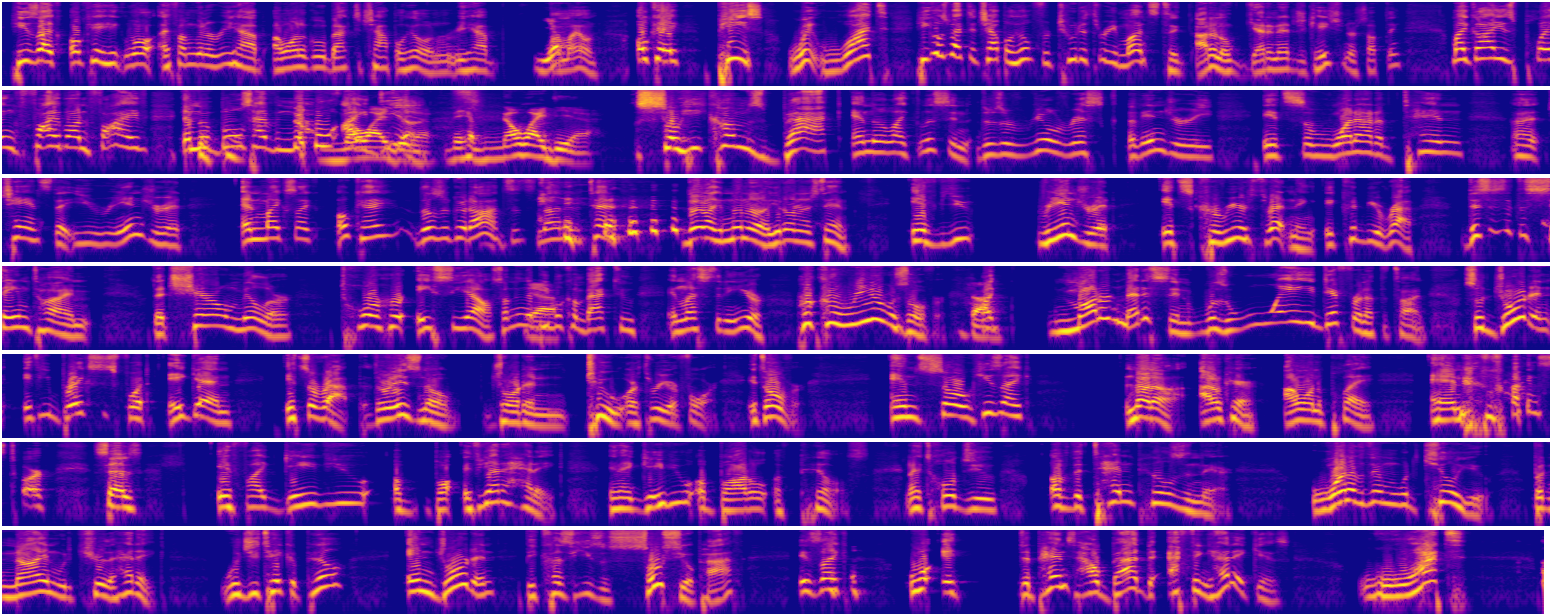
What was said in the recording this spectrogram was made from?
He's like, okay, well, if I'm going to rehab, I want to go back to Chapel Hill and rehab Yep. on my own. Okay, peace. Wait, what? He goes back to Chapel Hill for two to three months to, I don't know, get an education or something. My guy is playing five on five, and the Bulls have no, No idea. idea. They have no idea. So he comes back, and they're like, listen, there's a real risk of injury. It's a one out of 10 uh, chance that you re injure it. And Mike's like, okay, those are good odds. It's nine out of 10. they're like, no, no, no, you don't understand. If you re injure it, it's career threatening. It could be a wrap. This is at the same time that Cheryl Miller tore her ACL, something that Yeah. people come back to in less than a year. Her career was over. Done. Like modern medicine was way different at the time. So Jordan, if he breaks his foot again, it's a wrap. There is no Jordan 2 or 3 or 4. It's over. And so he's like, "No, no, I don't care. I want to play." And Reinsdorf says, "If I gave you a bo- if you had a headache and I gave you a bottle of pills and I told you of the 10 pills in there, one of them would kill you, but 9 would cure the headache. Would you take a pill?" And Jordan, because he's a sociopath, is like, "Well, it depends how bad the effing headache is." What?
